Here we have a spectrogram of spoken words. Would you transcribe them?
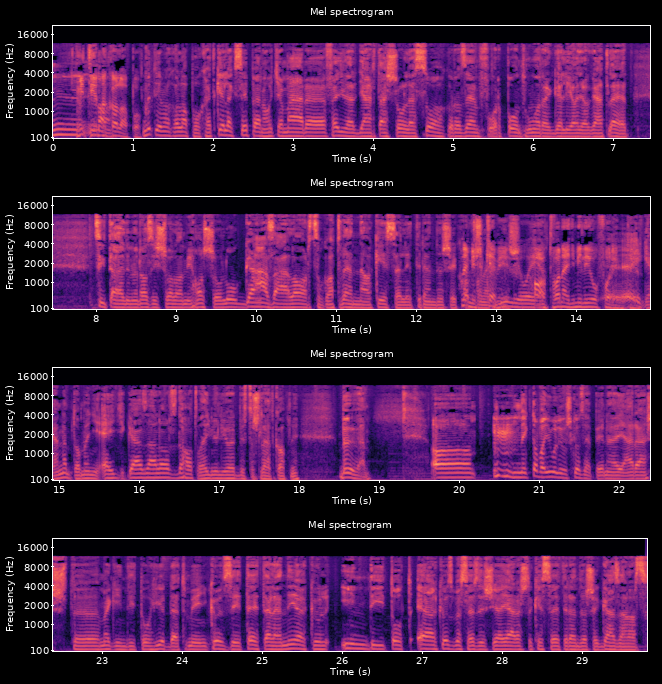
Mm, Mit írnak a lapok? Mit írnak a lapok? Hát kérlek szépen, hogyha már fegyvergyártásról lesz szó, akkor az m4.hu ma reggeli anyagát lehet citálni, mert az is valami hasonló gázál arcokat venne a készenléti rendőrség. Nem is 61 kevés, millióért. 61 millió forint. E, Igen, nem tudom mennyi egy gázálarc, de 61 milliót biztos lehet kapni. Bőven. A, még tavaly július közepén eljárást megindító hirdetmény közzétételen nélkül indított el közbeszerzési eljárást a készületi rendőrség gázálarc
